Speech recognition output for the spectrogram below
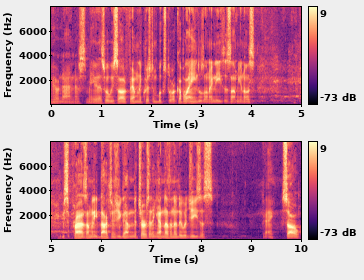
Maybe not. That's, maybe that's what we saw at Family Christian Bookstore. A couple of angels on their knees or something. You know, you'd be surprised how many doctrines you got in the church that ain't got nothing to do with Jesus. Okay, so,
